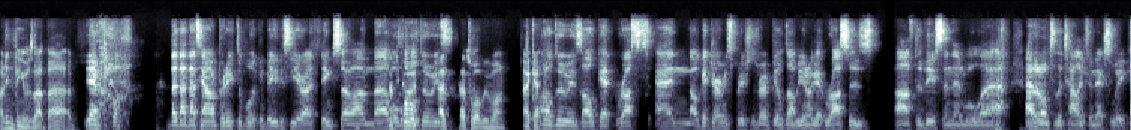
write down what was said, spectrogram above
I didn't think it was that bad. yeah, well, that, that, that's how unpredictable it can be this year, I think. So um, uh, well, what I'll do is That's, that's what we want. Okay. what I'll do is I'll get Russ and I'll get Jeremy's predictions for MPLW and I'll get Russ's after this, and then we'll uh, add it onto the tally for next week.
